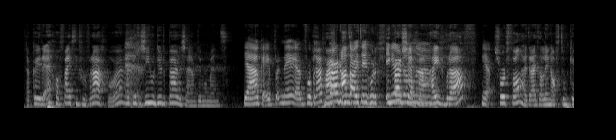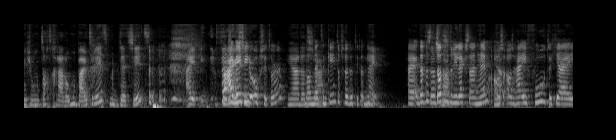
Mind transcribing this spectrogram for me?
Daar kun je er echt wel 15 voor vragen hoor. Heb je gezien hoe duur de paarden zijn op dit moment? Ja, oké. Nee, voor brave Maar paarden betaal je tegenwoordig Ik meer wou dan... zeggen, eh, hij is braaf. Ja. Soort van. Hij draait alleen af en toe een keertje 180 graden om een buitenrit. Maar that's it. hij, Maar hij weet wie erop zit hoor. Ja, dat Want is met een kind of zo doet hij dat niet. Nee. Hij, dat is, Dat dat is het relaxed aan hem. Als, Ja. als hij voelt dat jij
